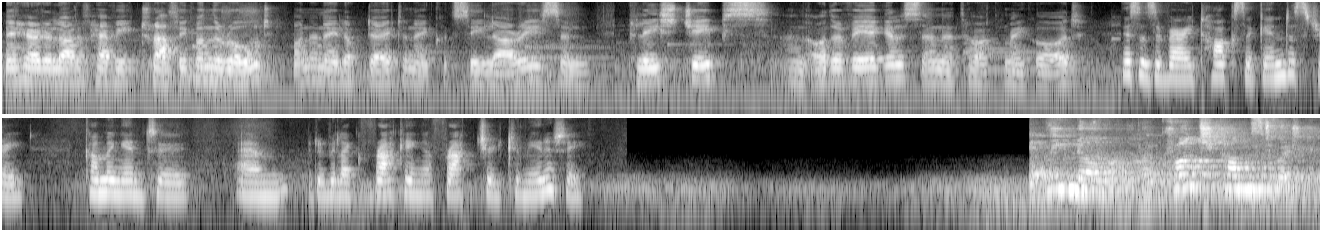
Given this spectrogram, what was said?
I heard a lot of heavy traffic on the road, and I looked out and I could see lorries and police jeeps and other vehicles, and I thought, my God. This is a very toxic industry coming into, um, it would be like fracking a fractured community. We know when crunch comes to it,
